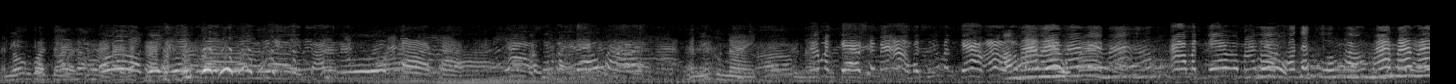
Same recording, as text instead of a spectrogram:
อันนี้ผู้ว่าจังหวัดมหาสารคามค่ะค่ะซื้อมันแก้วค่ะอันนี้คุณนายค่ะคุณนาซื้อยมันแก้วใช่ไหมอ้าวมาซื้อมันแก้วอ้าวเอามามามามามาเอาอ้าวมันแก้วเอามาเร็วเขาจะทวงเขามามามา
